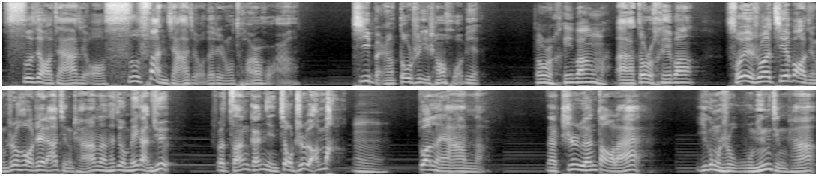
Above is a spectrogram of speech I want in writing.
私教假酒、私贩假酒的这种团伙啊，基本上都是一场火并，都是黑帮嘛。啊，都是黑帮。所以说接报警之后，这俩警察呢，他就没敢去，说咱赶紧叫支援吧。嗯，端了案子，那支援到来。一共是五名警察，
